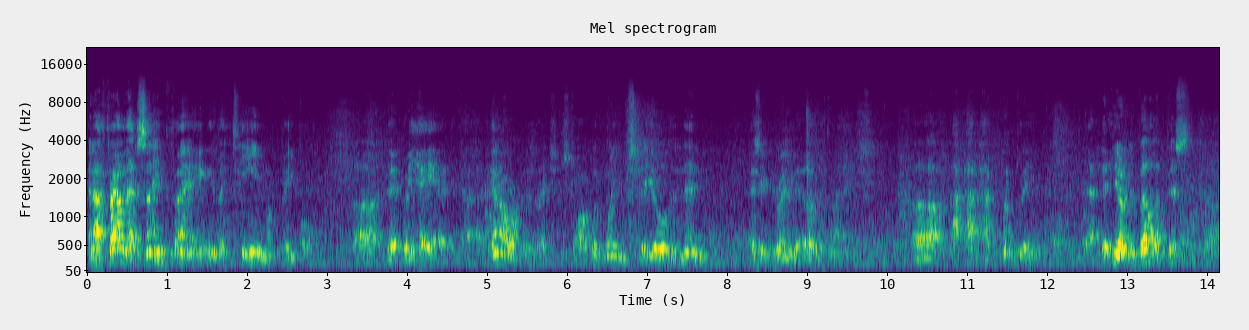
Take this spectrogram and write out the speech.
And I found that same thing in the team of people uh, that we had uh, in our organization. Start with William Steel and then as it grew to other things. Uh, I, I, quickly, uh, you know, developed this uh,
